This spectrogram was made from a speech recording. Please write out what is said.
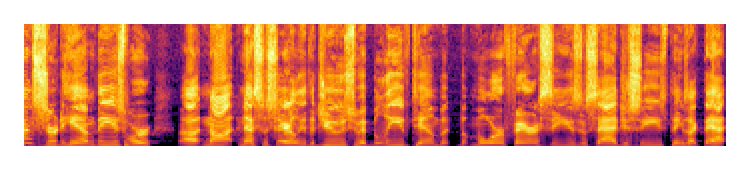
answered him, these were uh, not necessarily the Jews who had believed him, but, but more Pharisees and Sadducees, things like that.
